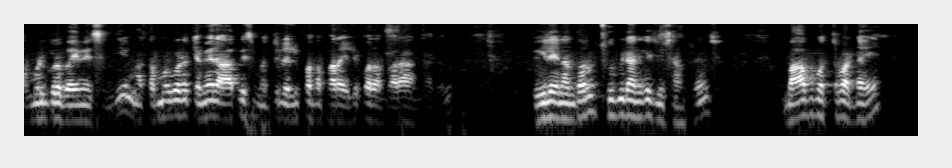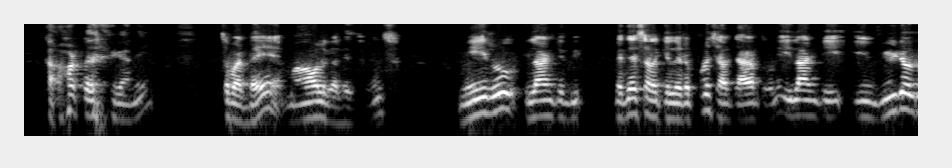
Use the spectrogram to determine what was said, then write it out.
తమ్ముడికి కూడా భయం వేసింది. మా తమ్ముడు కూడా కెమెరా ఆపేసి మధ్యలో వెళ్ళిపోదాం పరా వెళ్ళిపోదాం పరా అన్నాడు. వీలైనంత వరకు చూపించడానికే చూసాను ఫ్రెండ్స్. బాబు వచ్చబడ్డాయి కనబట్టలేదు కానీ వచ్చబడ్డాయి మామూలుగా లేదు ఫ్రెండ్స్. మీరు ఇలాంటి విదేశాలకు ప్రదేశాలకు వెళ్ళేటప్పుడు చాలా జాగ్రత్తగా ఉండి ఇలాంటి ఈ వీడియోలు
